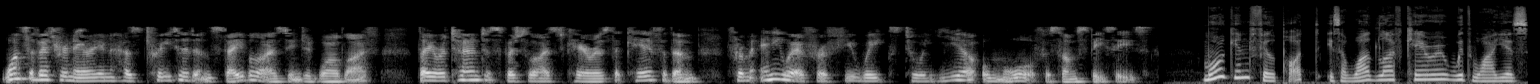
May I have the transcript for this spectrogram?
Once a veterinarian has treated and stabilised injured wildlife, they are returned to specialised carers that care for them from anywhere for a few weeks to a year or more for some species. Morgan Philpott is a wildlife carer with Wires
